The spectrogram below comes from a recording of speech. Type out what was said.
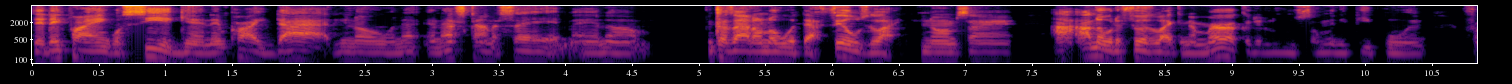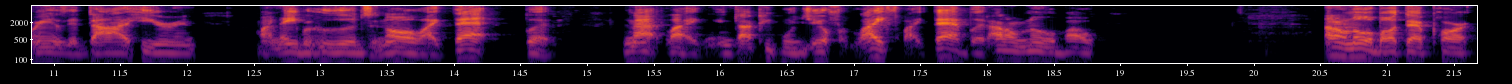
that they probably ain't gonna see again. They probably died, you know, and that, and that's kind of sad, man. Um, because I don't know what that feels like. You know what I'm saying? I, I know what it feels like in America to lose so many people and friends that die here in my neighborhoods and all like that, but not like and got people in jail for life like that. But I don't know about I don't know about that part,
